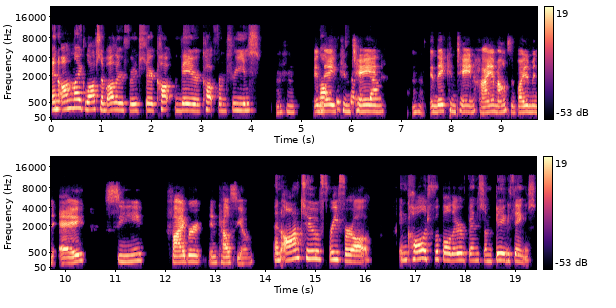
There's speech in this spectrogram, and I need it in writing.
And unlike lots of other fruits, they're cut. They're cut from trees. Mm-hmm. And Not they fixed up and contain. And they contain high amounts of vitamin A, C, fiber, and calcium. And on to free for all. In college football, there have been some big things.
